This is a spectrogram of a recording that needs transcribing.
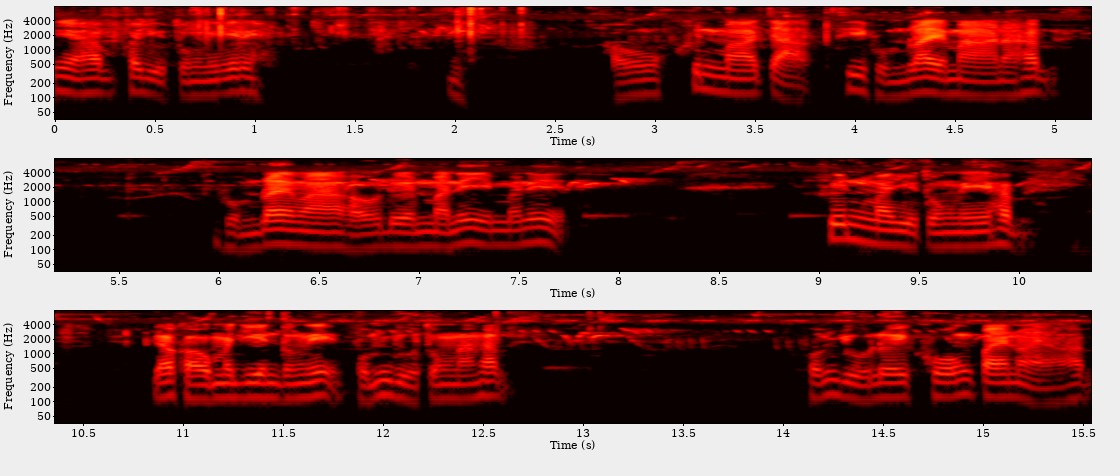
เนี่ยครับเขาอยู่ตรงนี้เนี่เขาขึ้นมาจากที่ผมไล่มานะครับ ที่ผมไล่มาเขาเดินมานี่มานี่ ขึ้นมาอยู่ตรงนี้ครับ แล้วเขามายืนตรงนี้ ผมอยู่ตรงนั้นครับ ผมอยู่เลยโค้งไปหน่อยครับ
